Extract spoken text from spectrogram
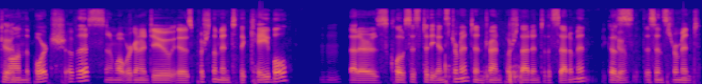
Okay. on the porch of this. And what we're going to do is push them into the cable Mhm. that is closest to the instrument and try and push that into the sediment because this instrument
